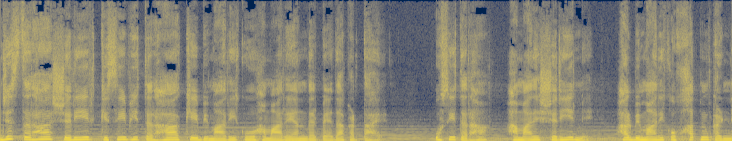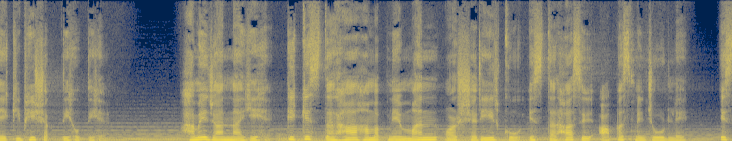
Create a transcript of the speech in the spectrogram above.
जिस तरह शरीर किसी भी तरह के बीमारी को हमारे अंदर पैदा करता है, उसी तरह हमारे शरीर में हर बीमारी को खत्म करने की भी शक्ति होती है। हमें जानना ये है कि किस तरह हम अपने मन और शरीर को इस तरह से आपस में जोड़ ले, इस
